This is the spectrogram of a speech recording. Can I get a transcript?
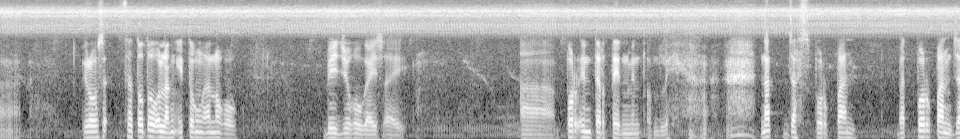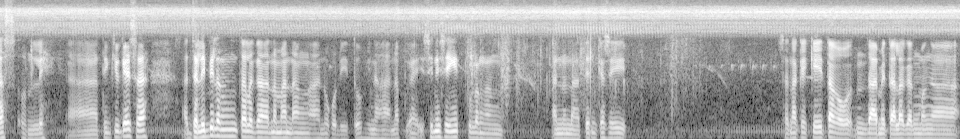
Ah, pero sa, sa totoo lang itong ano ko video ko guys ay ah, for entertainment only. not just for fun but for just only. Ah, thank you guys ha. Uh, Jollibee lang talaga naman ang ano ko dito hinahanap. Uh, sinisingit ko lang ang ano natin kasi sa nakikita ko ang dami talagang mga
